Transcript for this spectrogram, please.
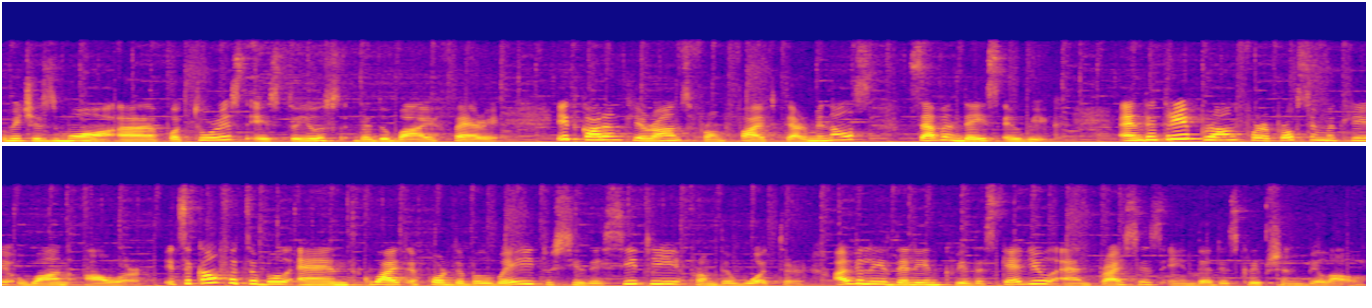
which is more uh, for tourists, is to use the Dubai ferry. It currently runs from five terminals, seven days a week. And the trip runs for approximately one hour. It's a comfortable and quite affordable way to see the city from the water. I will leave the link with the schedule and prices in the description below.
